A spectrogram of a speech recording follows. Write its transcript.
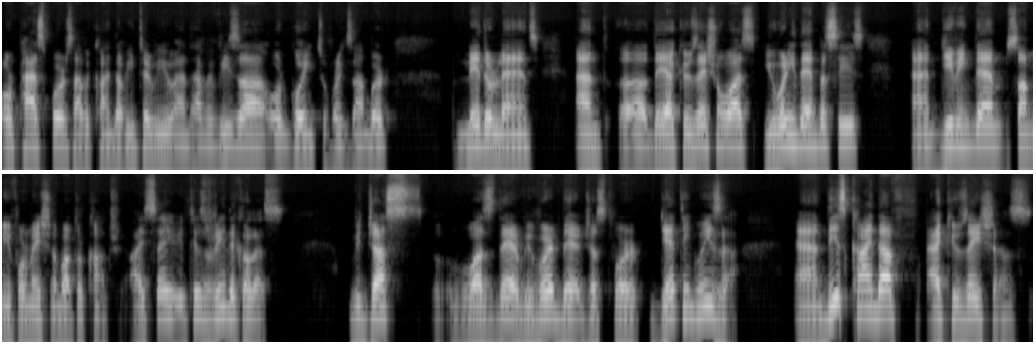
our passports, have a kind of interview, and have a visa, or going to, for example Netherlands. And uh, the accusation was you were in the embassies and giving them some information about your country. I say it is ridiculous. We just was there, we were there just for getting visa. And these kind of accusations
